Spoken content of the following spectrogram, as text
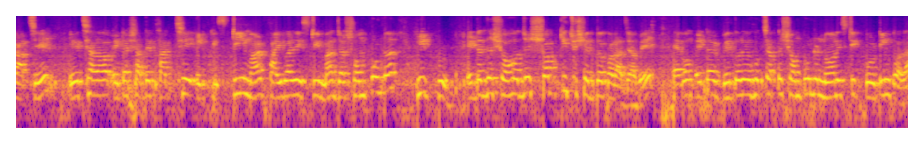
কাচে। এছাড়াও এটার সাথে থাকছে একটি স্টিমার ফাইবারের স্টিমার যা সম্পূর্ণ হিট প্রুফ এটাতে সহজে সবকিছু সেদ্ধ করা যাবে এবং এটার ভেতরে হচ্ছে আপনার সম্পূর্ণ নন স্টিক কোটিং করা,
